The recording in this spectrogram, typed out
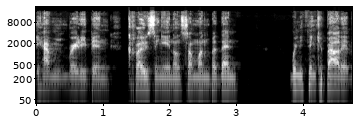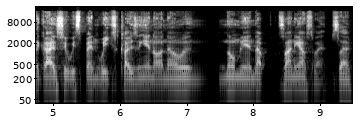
we haven't really been closing in on someone. But then, when you think about it, the guys who we spend weeks closing in on normally end up signing elsewhere. So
